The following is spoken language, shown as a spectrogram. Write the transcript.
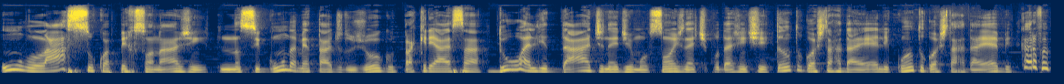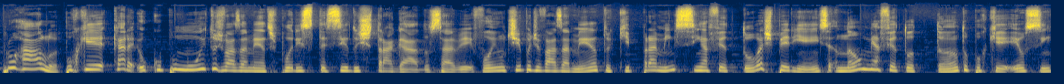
um laço com a personagem na segunda metade do jogo, para criar essa dualidade, né, de emoções, né, tipo da gente tanto gostar da Ellie quanto gostar da Abby, cara, foi pro ralo. Porque, cara, eu culpo muitos vazamentos por isso ter sido estragado, sabe? Foi um tipo de vazamento que para mim sim afetou a experiência, não me afetou tanto porque eu sim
